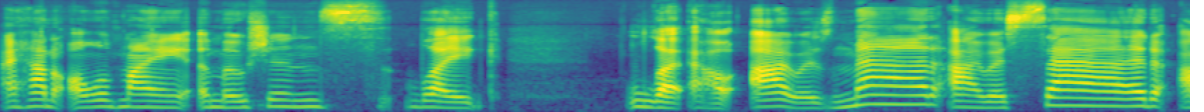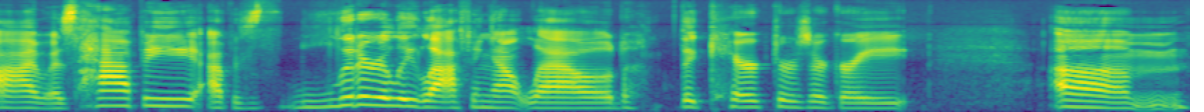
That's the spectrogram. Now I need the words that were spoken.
I had all of my emotions like let out. I was mad, I was sad, I was happy, I was literally laughing out loud. The characters are great. Um,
